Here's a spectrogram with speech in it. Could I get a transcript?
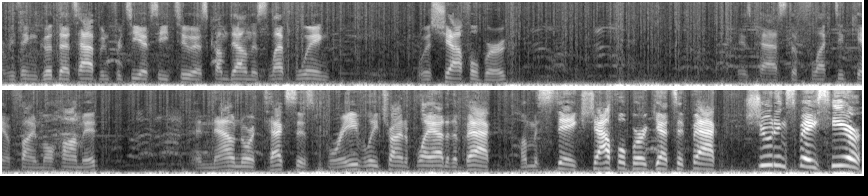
Everything good that's happened for TFC2 has come down this left wing with Shaffelburg. His pass deflected, can't find Mohammed. And now North Texas bravely trying to play out of the back. A mistake. Shaffelburg gets it back. Shooting space here.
